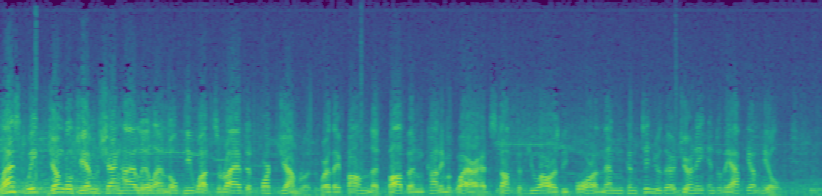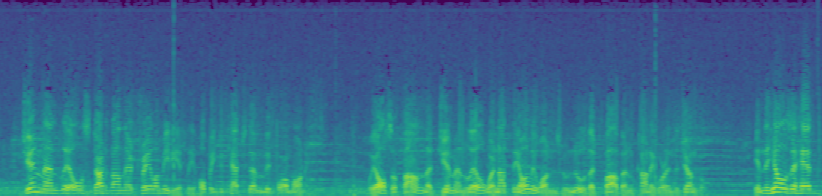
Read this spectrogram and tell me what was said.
Last week, Jungle Jim, Shanghai Lil, and O.P. Watts arrived at Fort Jamrud, where they found that Bob and Connie McGuire had stopped a few hours before and then continued their journey into the Afghan hills. Jim and Lil started on their trail immediately, hoping to catch them before morning. We also found that Jim and Lil were not the only ones who knew that Bob and Connie were in the jungle. In the hills ahead,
